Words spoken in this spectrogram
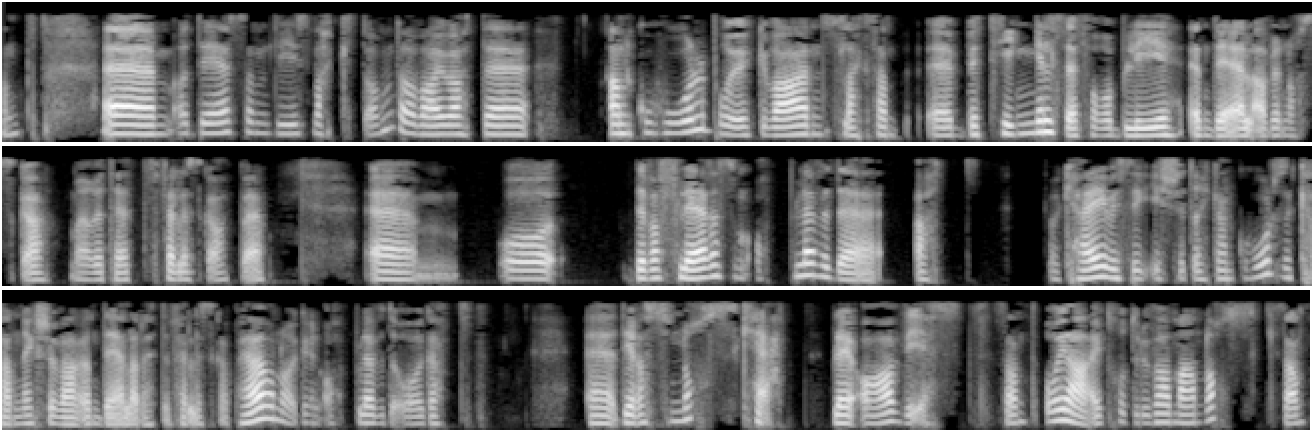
Eh, og det som de snakket om da, var jo at uh, alkoholbruk var en slags eh, betingelse for å bli en del av det norske majoritetsfellesskapet. Um, og det var flere som opplevde at OK, hvis jeg ikke drikker alkohol, så kan jeg ikke være en del av dette fellesskapet her. Og noen opplevde òg at eh, deres norskhet ble avvist. Sant? 'Å ja, jeg trodde du var mer norsk.' Sant?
